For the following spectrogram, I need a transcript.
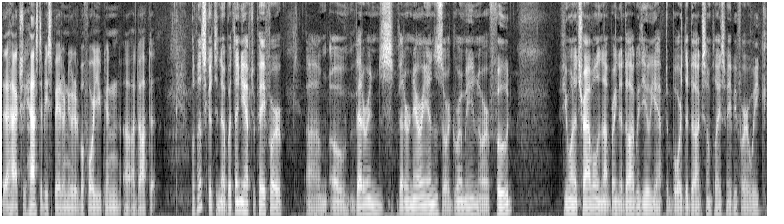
It actually has to be spayed or neutered before you can uh, adopt it. Well, that's good to know. But then you have to pay for um, oh veterans, veterinarians, or grooming, or food. If you want to travel and not bring the dog with you, you have to board the dog someplace maybe for a week.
